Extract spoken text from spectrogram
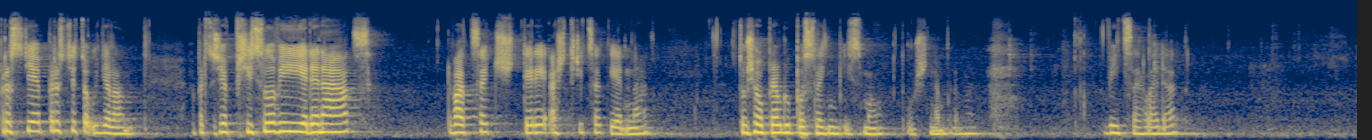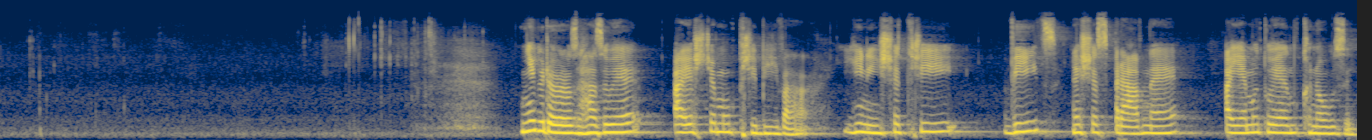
Prostě, prostě to udělám. Protože v přísloví 11, 24 až 31, to už je opravdu poslední písmo, to už nebudeme více hledat. Někdo rozhazuje a ještě mu přibývá. Jiný šetří víc, než je správné a je mu to jen k nouzi.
